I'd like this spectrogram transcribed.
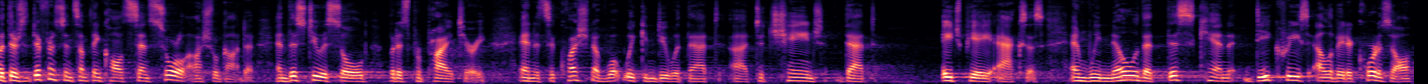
but there's a difference in something called Sensoril ashwagandha. And this too is sold, but it's proprietary. And it's a question of what we can do with that uh, to change that HPA axis. And we know that this can decrease elevated cortisol.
